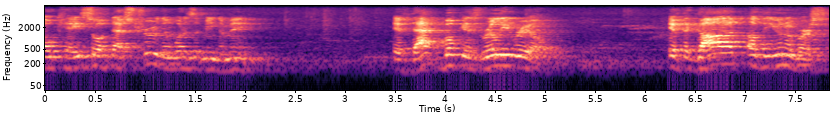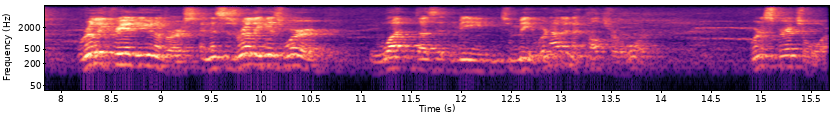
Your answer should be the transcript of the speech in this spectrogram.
Okay, so if that's true, then what does it mean to me? If that book is really real, if the God of the universe really created the universe, and this is really His Word, what does it mean to me? We're not in a cultural war, spiritual war.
